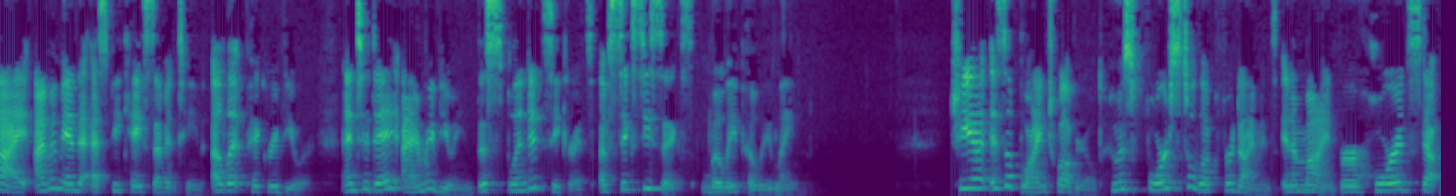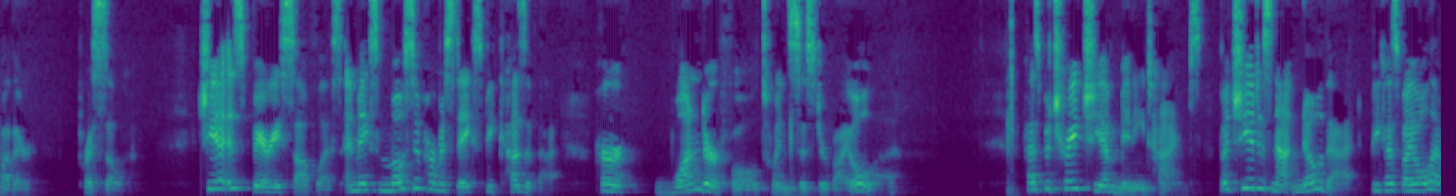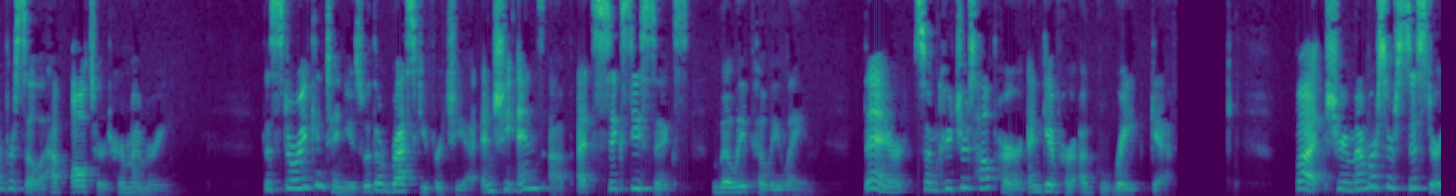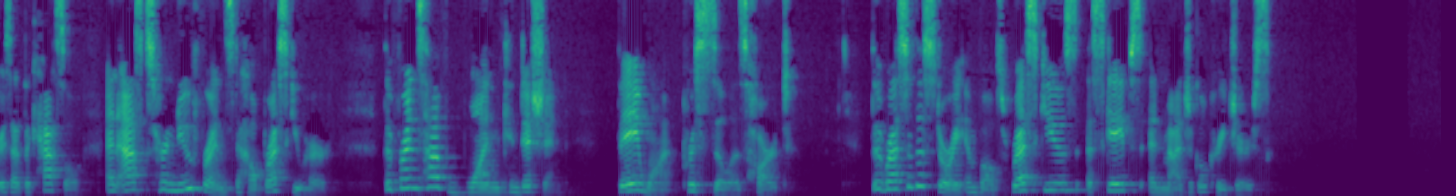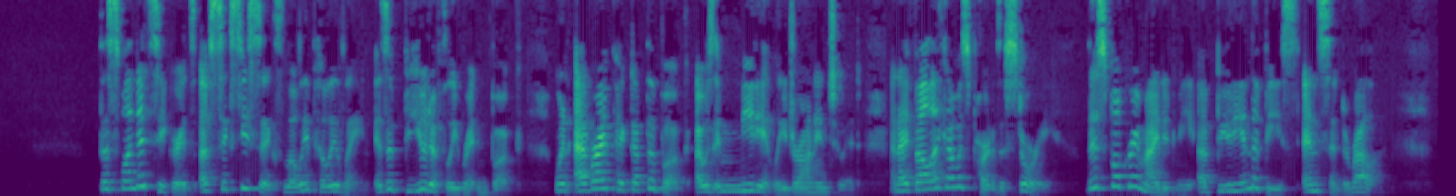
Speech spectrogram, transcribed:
Hi, I'm Amanda SPK17, a LitPick reviewer, and today I am reviewing The Splendid Secrets of 66 Lilly Pilly Lane. Chia is a blind 12 year old who is forced to look for diamonds in a mine for her horrid stepmother, Priscilla. Chia is very selfless and makes most of her mistakes because of that. Her wonderful twin sister Viola has betrayed Chia many times, but Chia does not know that because Viola and Priscilla have altered her memory. The story continues with a rescue for Chia, and she ends up at 66 Lilly Pilly Lane. There, some creatures help her and give her a great gift. But she remembers her sister is at the castle and asks her new friends to help rescue her. The friends have one condition they want Priscilla's heart. The rest of the story involves rescues, escapes, and magical creatures. The Splendid Secrets of 66 Lilly Pilly Lane is a beautifully written book. Whenever I picked up the book, I was immediately drawn into it, and I felt like I was part of the story. This book reminded me of Beauty and the Beast and Cinderella.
